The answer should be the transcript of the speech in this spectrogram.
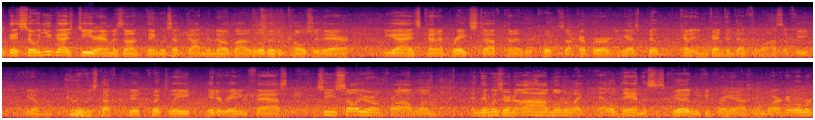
Okay, so when you guys do your Amazon thing, which I've gotten to know about a little bit of the culture there, you guys kind of break stuff, kind of the quote Zuckerberg. You guys built, kind of invented that philosophy. You know, moving stuff good quickly, iterating fast. So you solve your own problem. And then was there an aha moment like, hell, damn, this is good. We could bring it out to the market. What were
